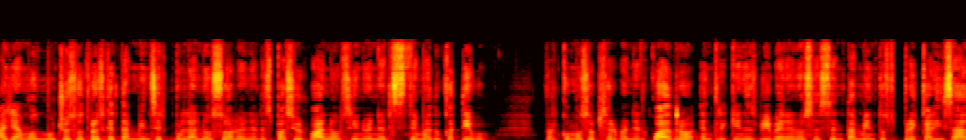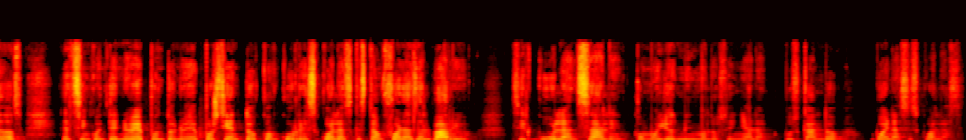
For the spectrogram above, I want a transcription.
hallamos muchos otros que también circulan no solo en el espacio urbano, sino en el sistema educativo. Tal como se observa en el cuadro, entre quienes viven en los asentamientos precarizados, el 59.9% concurre a escuelas que están fuera del barrio, circulan, salen, como ellos mismos lo señalan, buscando buenas escuelas.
